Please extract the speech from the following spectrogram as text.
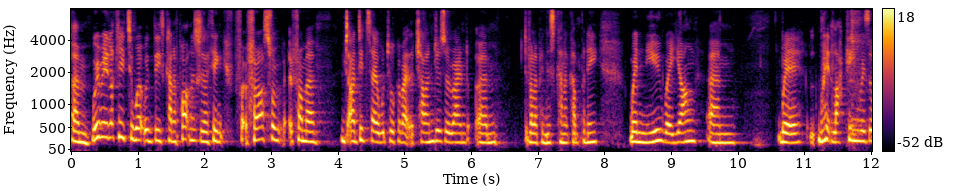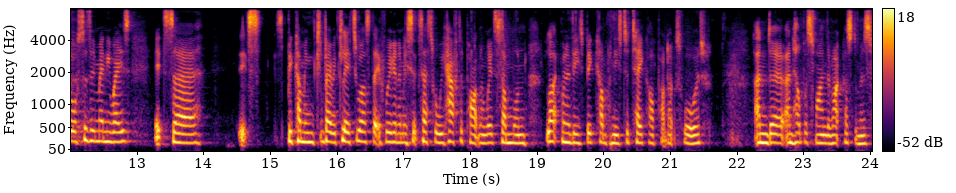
Um, we're really lucky to work with these kind of partners because I think for, for, us, from, from a, I did say I would talk about the challenges around um, developing this kind of company. We're new, we're young, um, we're, we're lacking resources in many ways. It's, uh, it's, it's becoming very clear to us that if we're going to be successful, we have to partner with someone like one of these big companies to take our products forward and, uh, and help us find the right customers.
